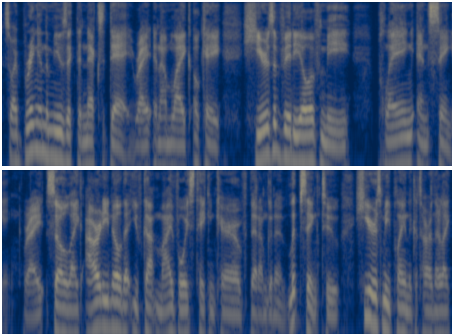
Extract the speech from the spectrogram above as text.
So I bring in the music the next day, right? And I'm like, okay, here's a video of me playing and singing, right? So like I already know that you've got my voice taken care of that I'm gonna lip sync to. Here's me playing the guitar, and they're like,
